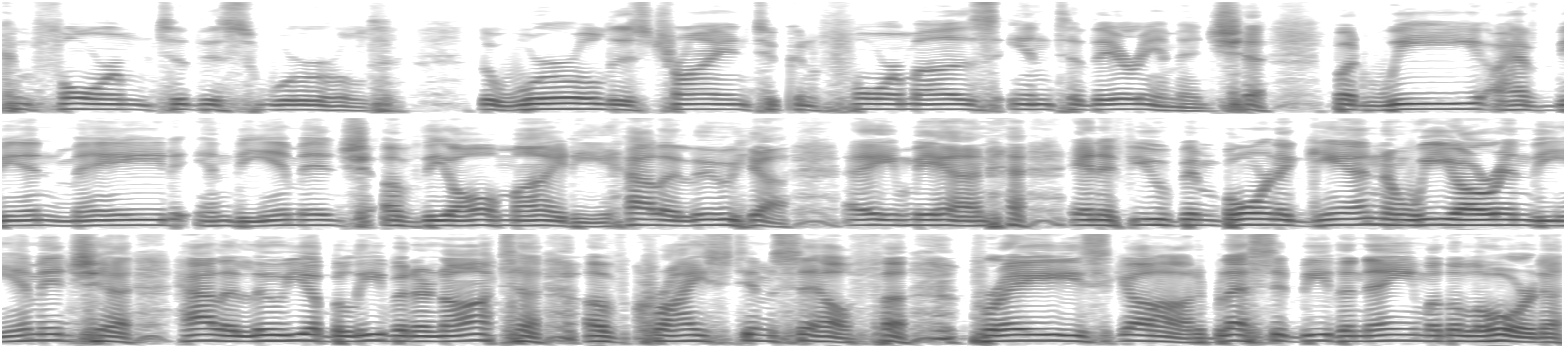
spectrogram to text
conformed to this world the world is trying to conform us into their image, but we have been made in the image of the Almighty. Hallelujah. Amen. And if you've been born again, we are in the image, hallelujah, believe it or not, of Christ Himself. Praise God. Blessed be the name of the Lord.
